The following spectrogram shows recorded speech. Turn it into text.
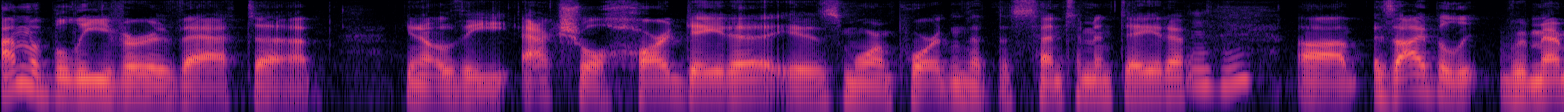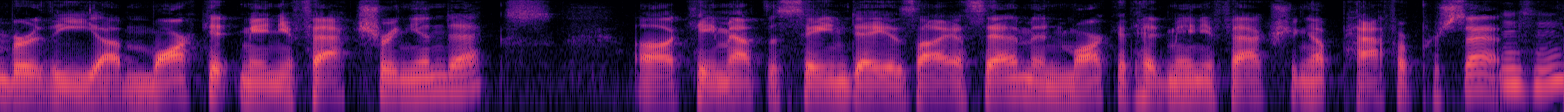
um, a believer that uh, you know the actual hard data is more important than the sentiment data. Mm-hmm. Uh, as I be- remember, the uh, market manufacturing index uh, came out the same day as ISM, and Markit had manufacturing up half a percent. Mm-hmm.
